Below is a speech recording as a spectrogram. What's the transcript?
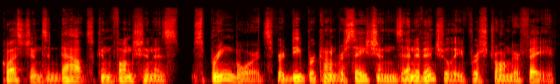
Questions and doubts can function as springboards for deeper conversations and eventually for stronger faith.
